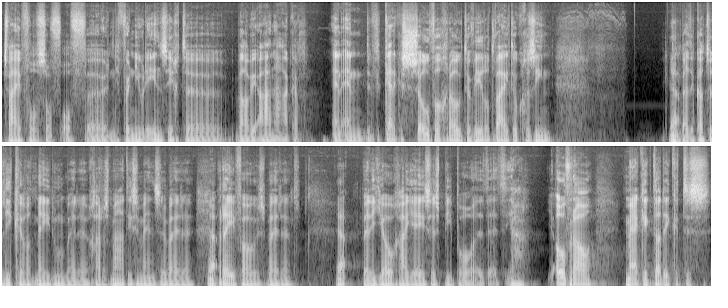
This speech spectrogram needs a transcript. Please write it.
twijfels of, of eh, vernieuwde inzichten wel weer aanhaken. En, en de kerk is zoveel groter, wereldwijd ook gezien. Ja. bij de katholieken wat meedoen, bij de charismatische mensen, bij de Ja. revo's, bij de, Ja. bij de yoga, Jezus people. Het, het- ja, overal merk ik dat ik het dus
